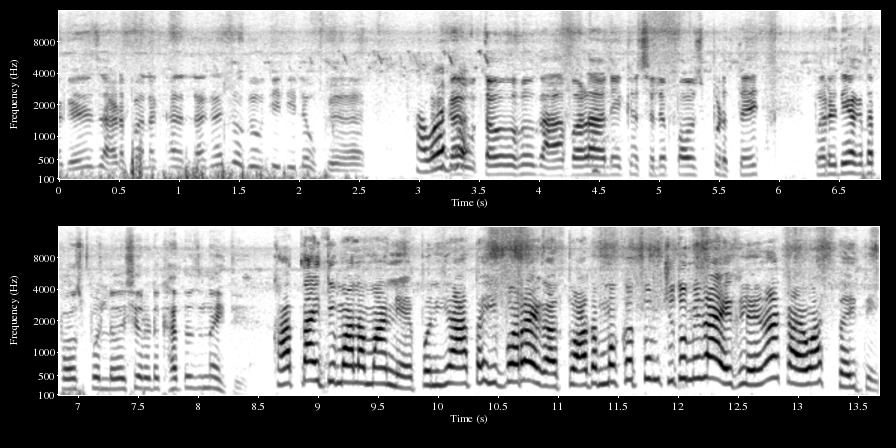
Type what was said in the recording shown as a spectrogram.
अगं झाडपाला जोगवती ती लवकर. गावता हो आले कसलं पाऊस पडतंय. परत एकदा पाऊस पडलं शर्ट खातच नाही ती. खात नाही ती मला मान्य आहे. पण हे आता ही बरं आहे का? तू आता मग तुमची तुम्हीच ऐकले ना काय वाचताय ती.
